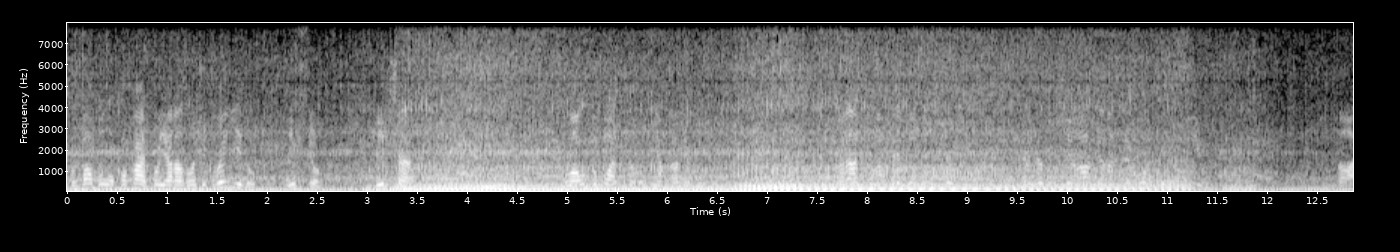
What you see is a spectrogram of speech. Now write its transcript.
Щоб вам було по кайфу, я разочок виїду і все. Більше гвалтувати цього Дніпра не буду. До на предыдущий, раз я на цій горці засів. Да.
